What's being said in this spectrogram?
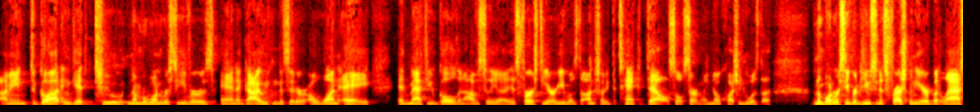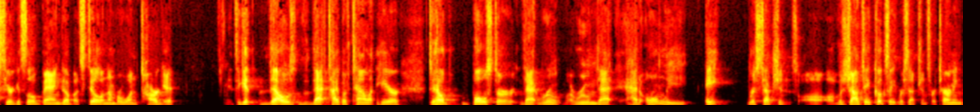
I mean, to go out and get two number one receivers and a guy who you can consider a 1A and Matthew Golden, obviously, uh, his first year, he was the understudy to Tank Dell. So, certainly, no question who was the number one receiver in Houston his freshman year, but last year gets a little banged up, but still a number one target. To get those that type of talent here to help bolster that room, a room that had only eight receptions. Uh, was Johntay Cook's eight receptions, returning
